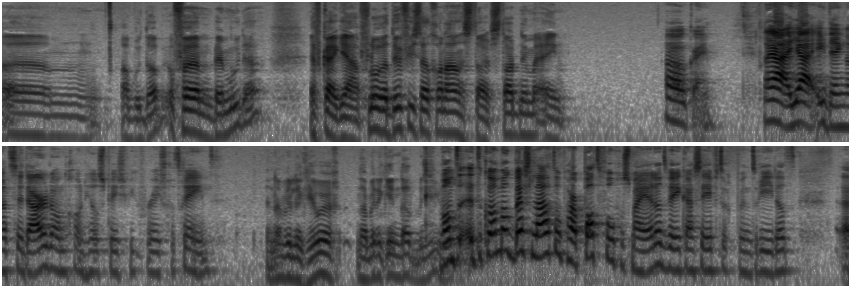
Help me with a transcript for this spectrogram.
ehm, Abu Dhabi, of ehm, Bermuda. Even kijken, ja, Flora Duffy staat gewoon aan de start, start nummer 1. Oh, oké. Nou ja, ja, ik denk dat ze daar dan gewoon heel specifiek voor heeft getraind. En dan wil ik heel erg, nou ben ik inderdaad benieuwd. Want het kwam ook best laat op haar pad volgens mij, hè, dat WK 70.3. Dat, eh,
